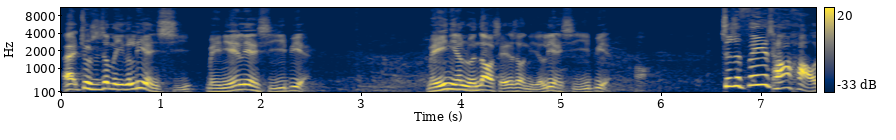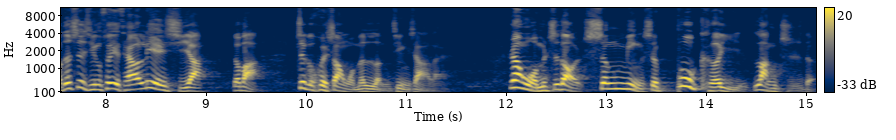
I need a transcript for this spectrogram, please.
哎，就是这么一个练习，每年练习一遍，每一年轮到谁的时候，你就练习一遍啊，这是非常好的事情，所以才要练习啊，对吧？这个会让我们冷静下来。让我们知道生命是不可以浪直的，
